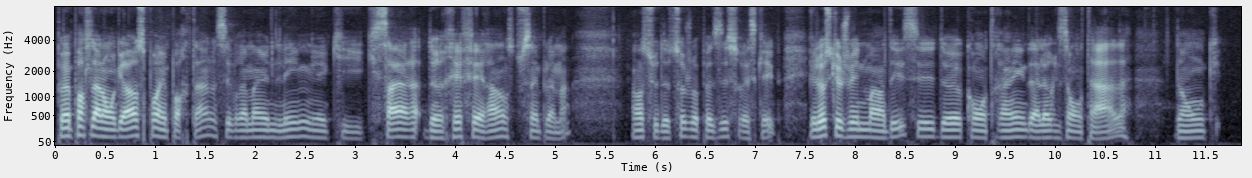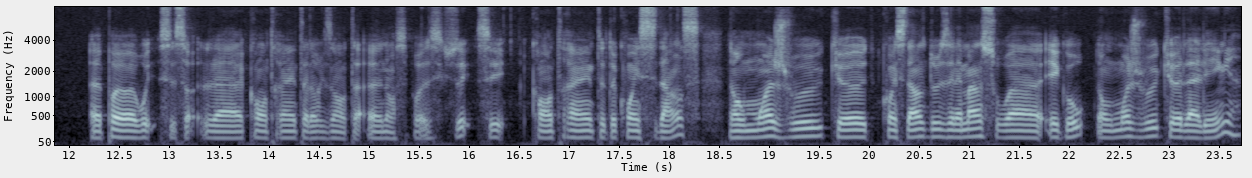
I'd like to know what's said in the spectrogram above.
Peu importe la longueur, c'est pas important. C'est vraiment une ligne qui, sert de référence tout simplement. Ensuite de ça, je vais peser sur Escape. Et là, ce que je vais demander, c'est de contraindre à l'horizontale. Donc, euh, pas, oui, c'est ça, la contrainte à l'horizontale. Euh, non, c'est pas, excusez, c'est contrainte de coïncidence. Donc, moi, je veux que coïncidence, deux éléments soient égaux. Donc, moi, je veux que la ligne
